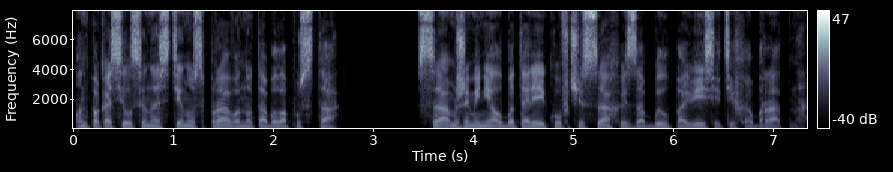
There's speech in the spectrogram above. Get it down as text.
Он покосился на стену справа, но та была пуста. Сам же менял батарейку в часах и забыл повесить их обратно.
